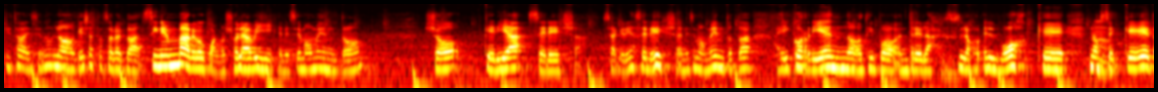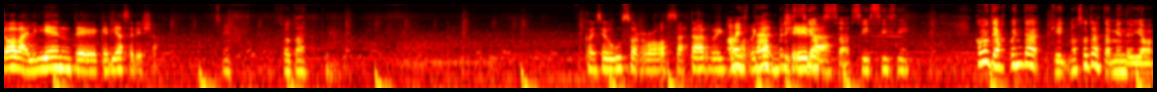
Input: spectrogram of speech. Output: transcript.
¿Qué estaba diciendo? No, que ella está sobreactuada. Sin embargo, cuando yo la vi en ese momento, yo quería ser ella. O sea, quería ser ella en ese momento, toda ahí corriendo, tipo, entre las, los- el bosque, no Mm. sé qué, toda valiente. Quería ser ella. Sí. Total. Con ese buzo rosa, estaba re, como Ay, re está canchera. preciosa. Sí, sí, sí. ¿Cómo te das cuenta que nosotras también debíamos,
